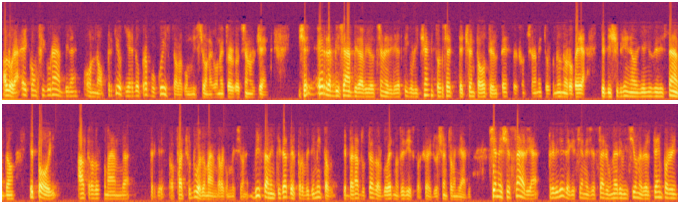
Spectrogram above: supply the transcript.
Allora è configurabile o no? Perché io chiedo proprio questo alla Commissione con un'interrogazione urgente. Dice, è ravvisabile la violazione degli articoli 107 e 108 del testo del funzionamento dell'Unione Europea che disciplinano gli aiuti di Stato? E poi, altra domanda, perché faccio due domande alla Commissione. Vista l'entità del provvedimento che verrà adottato dal governo tedesco, cioè 200 miliardi, sia necessaria, prevedete che sia necessaria una revisione del Temporary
